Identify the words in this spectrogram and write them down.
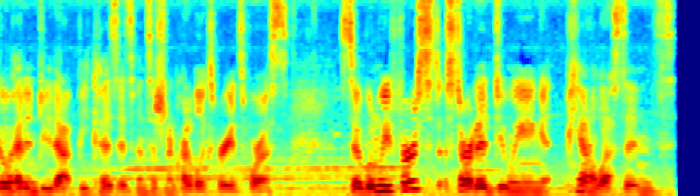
go ahead and do that because it's been such an incredible experience for us. So when we first started doing piano lessons,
